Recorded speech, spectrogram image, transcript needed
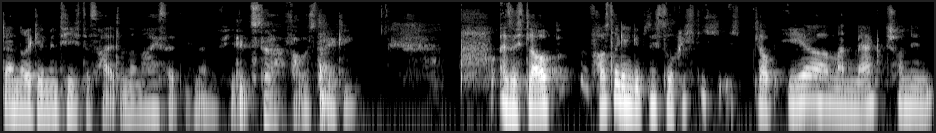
dann reglementiere ich das halt und dann mache ich es halt nicht mehr so viel. Gibt es da Faustregeln? Also ich glaube, Faustregeln gibt es nicht so richtig. Ich glaube eher, man merkt schon den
